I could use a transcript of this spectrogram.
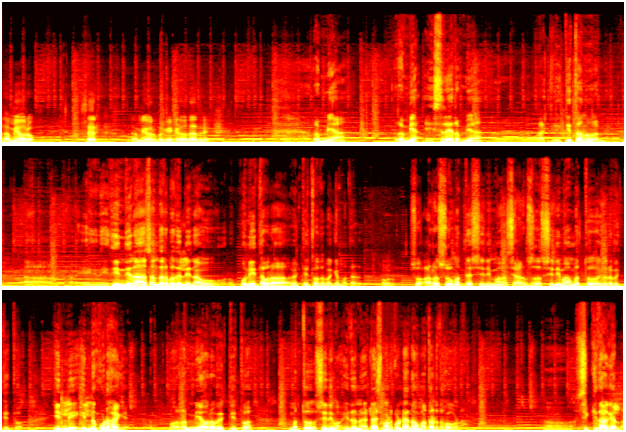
ರಮ್ಯ ಅವರು. ಸರ್ ರಮ್ಯ ಅವ್ರ ಬಗ್ಗೆ ಹೇಳೋದಾದರೆ. ರಮ್ಯ ರಮ್ಯ ಹೆಸರೇ ರಮ್ಯ ವ್ಯಕ್ತಿತ್ವನೂ ರಮ್ಯ. ಹಿಂದಿನ ಸಂದರ್ಭದಲ್ಲಿ ನಾವು ಪುನೀತ್ ಅವರ ವ್ಯಕ್ತಿತ್ವದ ಬಗ್ಗೆ ಮಾತಾಡಿದ್ವಿ. ಹೌದು. ಸೊ ಅರಸು ಮತ್ತು ಸಿನಿಮಾ ಸಿನಿಮಾ ಮತ್ತು ಇವರ ವ್ಯಕ್ತಿತ್ವ. ಇಲ್ಲಿ ಇಲ್ಲೂ ಕೂಡ ಹಾಗೆ. ರಮ್ಯಾ ಅವರ ವ್ಯಕ್ತಿತ್ವ ಮತ್ತು ಸಿನಿಮಾ ಇದನ್ನು ಅಟ್ಯಾಚ್ ಮಾಡಿಕೊಂಡೇ ನಾವು ಮಾತಾಡ್ತಾ ಹೋಗೋಣ. ಸಿಕ್ಕಿದಾಗೆಲ್ಲ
